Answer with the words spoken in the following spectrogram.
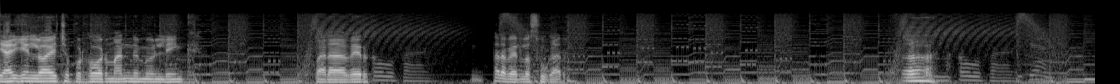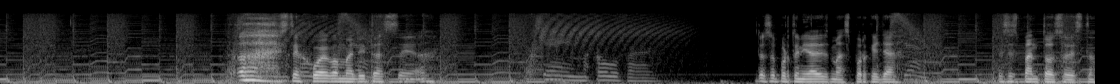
Si alguien lo ha hecho, por favor, mándeme un link para ver para verlos jugar. Ah, ah, este juego, maldita sea. Dos oportunidades más, porque ya es espantoso esto.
